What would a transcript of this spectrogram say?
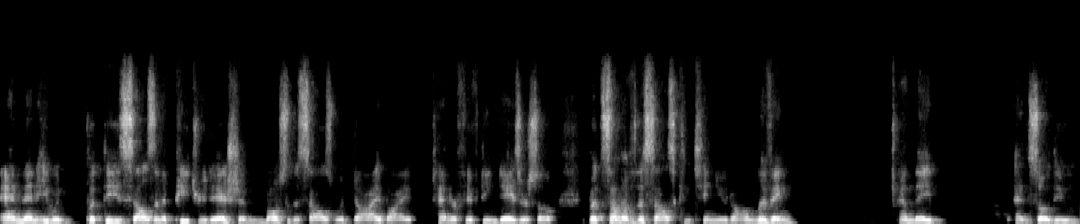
And then he would put these cells in a petri dish, and most of the cells would die by 10 or 15 days or so. But some of the cells continued on living. And they and so the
